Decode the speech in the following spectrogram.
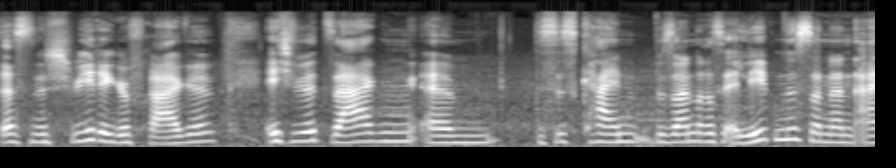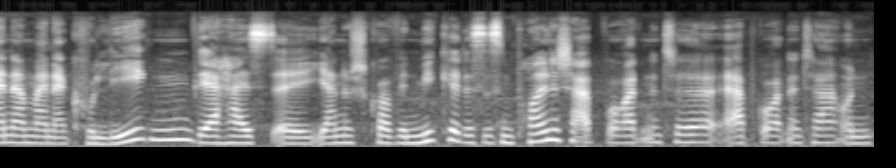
das ist eine schwierige Frage. Ich würde sagen, ähm, Das ist kein besonderes Erlebnis, sondern einer meiner Kollegen, der heißt äh, Janusz Korwin-Mikke, das ist ein polnischer Abgeordneter, Abgeordneter. Und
